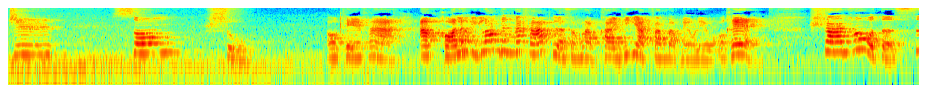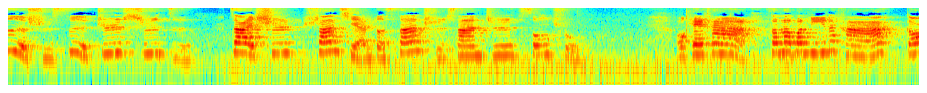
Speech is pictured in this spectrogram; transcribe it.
只松鼠โอเคค่ะอ่ะ ขอเร็วอีกรอบนึงนะคะ เผื่อสำหรับใครที่อยากฟังแบบเร็วๆ โอเค山后的四十四只狮子在吃山前的三十三只松鼠โอเคค่ะสำหรับวันนี้นะคะ ก็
